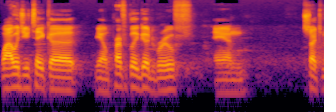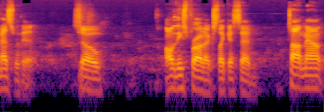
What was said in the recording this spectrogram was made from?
why would you take a you know perfectly good roof and start to mess with it? So all these products, like I said, top mount,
